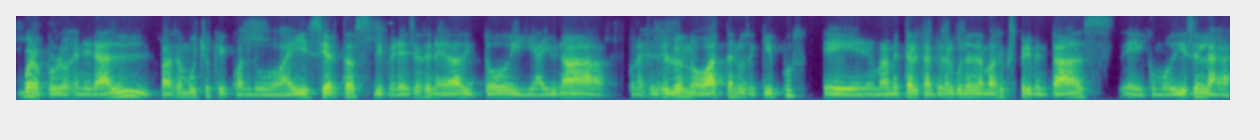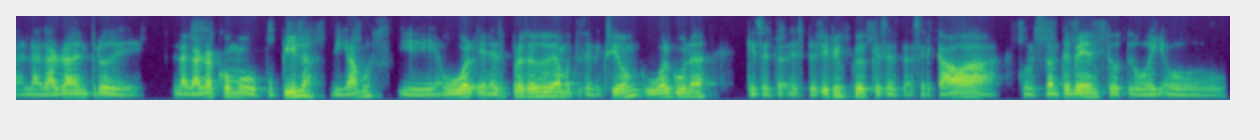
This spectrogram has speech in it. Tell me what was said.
bueno, por lo general pasa mucho que cuando hay ciertas diferencias en edad y todo, y hay una, por así decirlo, novata en los equipos, eh, normalmente tal vez algunas de las más experimentadas, eh, como dicen, la, la garra dentro de, la garra como pupila, digamos, y hubo en ese proceso, digamos, de selección, hubo alguna que se, específico que se acercaba constantemente o, o,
